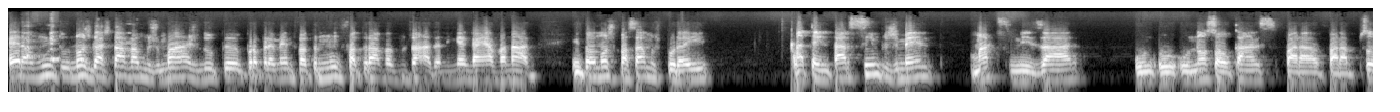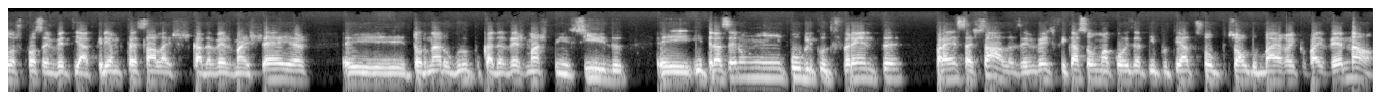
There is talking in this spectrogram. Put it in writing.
era muito, nós gastávamos mais do que propriamente não faturávamos nada, ninguém ganhava nada. Então nós passamos por aí a tentar simplesmente maximizar o, o, nosso alcance para, para pessoas que possam ver teatro. Queríamos ter salas cada vez mais cheias e tornar o grupo cada vez mais conhecido e, e trazer um público diferente para essas salas, em vez de ficar só uma coisa tipo teatro, só o pessoal do bairro é que vai ver, não.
